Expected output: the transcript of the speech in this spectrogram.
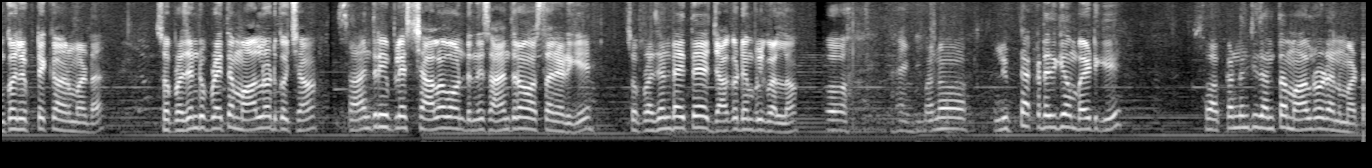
ఇంకో లిఫ్ట్ ఎక్కాం అనమాట సో ప్రజెంట్ ఇప్పుడైతే మాల్ రోడ్కి వచ్చాం. సాయంత్రం ఈ ప్లేస్ చాలా బాగుంటుంది. సాయంత్రం వస్తాను అడిగి. సో ప్రజెంట్ అయితే జాగో టెంపుల్కి వెళ్దాం. మనం లిఫ్ట్ అక్కడ దిగాం బయటికి. సో అక్కడ నుంచి ఇదంతా మాల్ రోడ్ అనమాట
